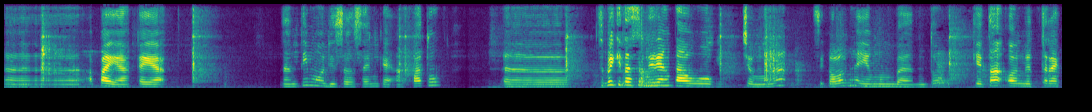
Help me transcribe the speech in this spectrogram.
eh, apa ya kayak nanti mau diselesain kayak apa tuh eh sebenarnya kita sendiri yang tahu. Cuma psikolog hanya membantu kita on the track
